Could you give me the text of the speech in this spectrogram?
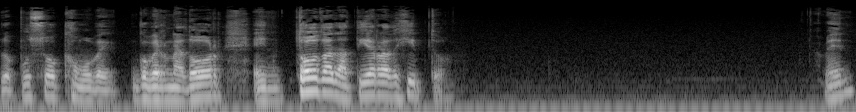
Lo puso como gobernador en toda la tierra de Egipto. Amén.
